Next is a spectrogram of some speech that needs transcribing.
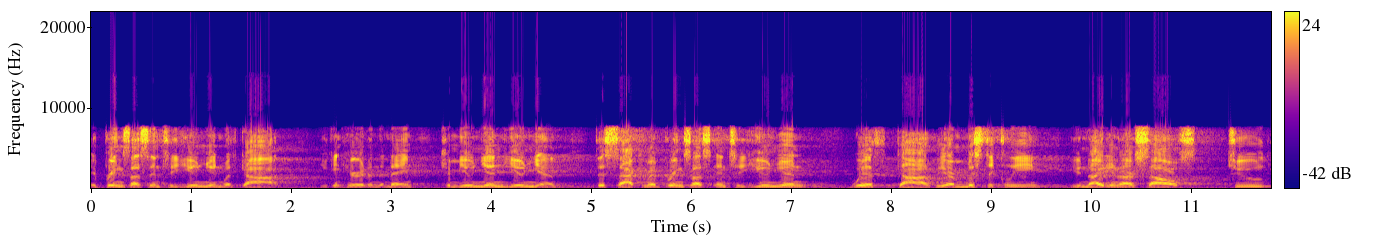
It brings us into union with God. You can hear it in the name Communion, Union. This sacrament brings us into union with God. We are mystically uniting ourselves to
